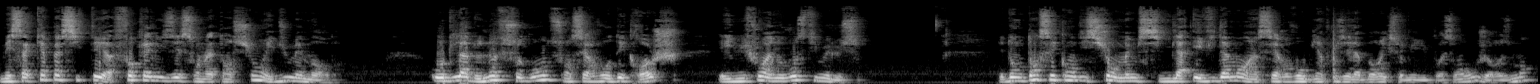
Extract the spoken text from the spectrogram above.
mais sa capacité à focaliser son attention est du même ordre. Au-delà de 9 secondes, son cerveau décroche et il lui faut un nouveau stimulus. Et donc dans ces conditions, même s'il a évidemment un cerveau bien plus élaboré que celui du poisson rouge, heureusement,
